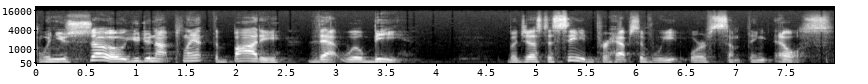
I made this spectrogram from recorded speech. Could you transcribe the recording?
When you sow, you do not plant the body that will be, but just a seed, perhaps of wheat or of something else.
